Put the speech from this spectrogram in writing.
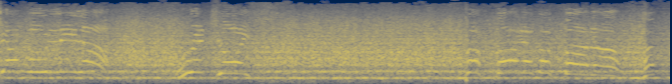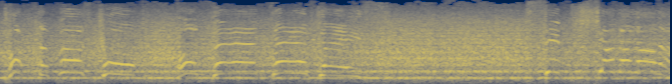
Jambu Lila! Rejoice! Bafana Bafana have popped the first cork on their day of days! Sim Shabalala!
